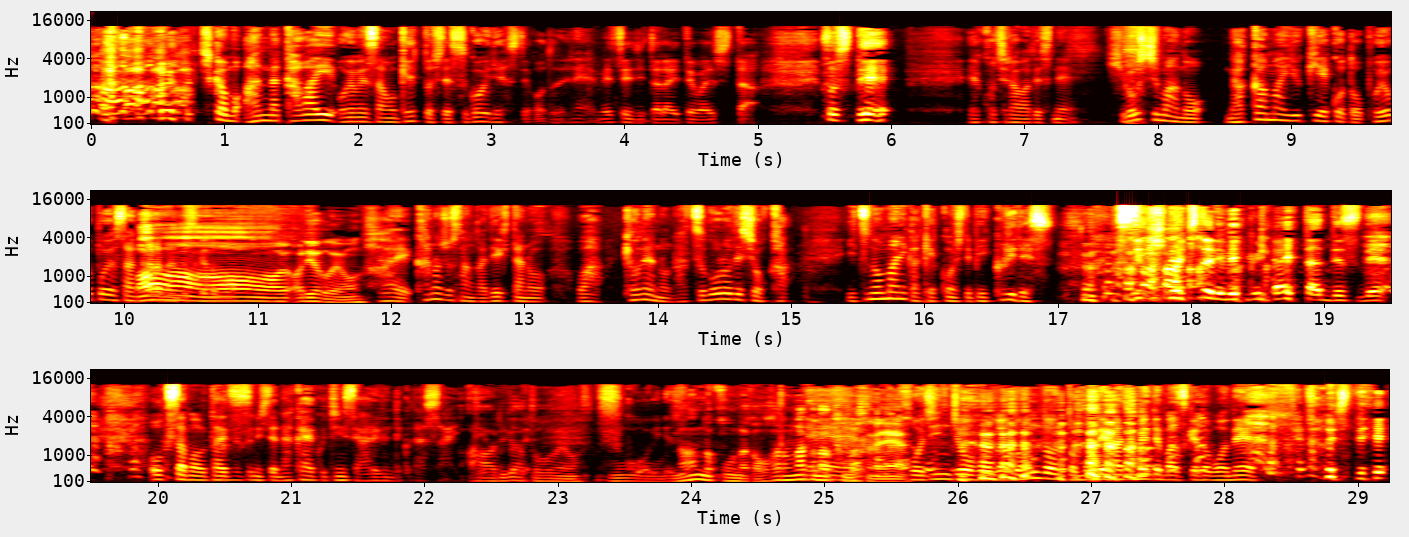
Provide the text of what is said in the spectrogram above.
しかもあんな可愛いお嫁さんをゲットしてすごいですということでねメッセージいただいてました。そして、えーこちらはですね広島の仲間由紀恵ことぽよぽよさんからなんですけども。あーありがとうございます。はい、彼女さんができたのは去年の夏頃でしょうか。いつの間にか結婚してびっくりです。素敵な人に巡り会えたんですね。奥様を大切にして仲良く人生歩んでくださいあありがとううございます。すごい何のコーナーかわからなくなってきましたね。個人情報がどんどんと漏れ始めてますけどもね。そして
